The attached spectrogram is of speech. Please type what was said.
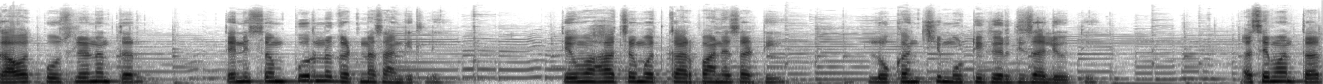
गावात पोचल्यानंतर त्यांनी संपूर्ण घटना सांगितली. तेव्हा हा चमत्कार पाहण्यासाठी लोकांची मोठी गर्दी झाली होती. असे म्हणतात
